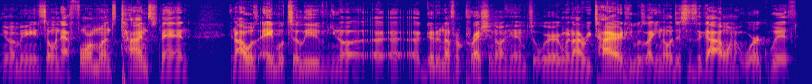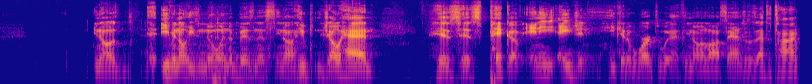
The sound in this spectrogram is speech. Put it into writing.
You know what I mean? So in that four months time span, you know, I was able to leave, you know, a, a, good enough impression on him to where when I retired, he was like, you know, this is the guy I want to work with you know, even though he's new in the business, you know, he Joe had his his pick of any agent he could have worked with, you know, in Los Angeles at the time.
